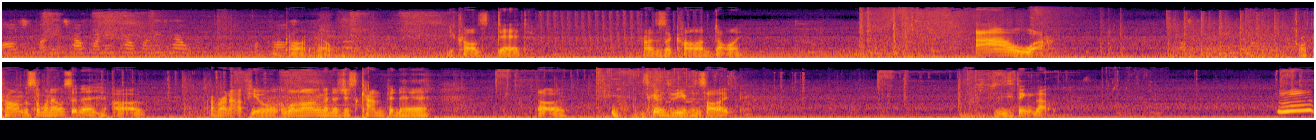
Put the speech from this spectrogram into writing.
Oh, I need help, I need help, I need help. I can't help. Your car's dead. How does a car die? Ow! I was gonna be in the lobby. I can't. There's someone else in there. Uh oh. I've run out of fuel. Well, I'm gonna just camp in here. Uh oh. Let's go to the other side. Does you think that? Hmm?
